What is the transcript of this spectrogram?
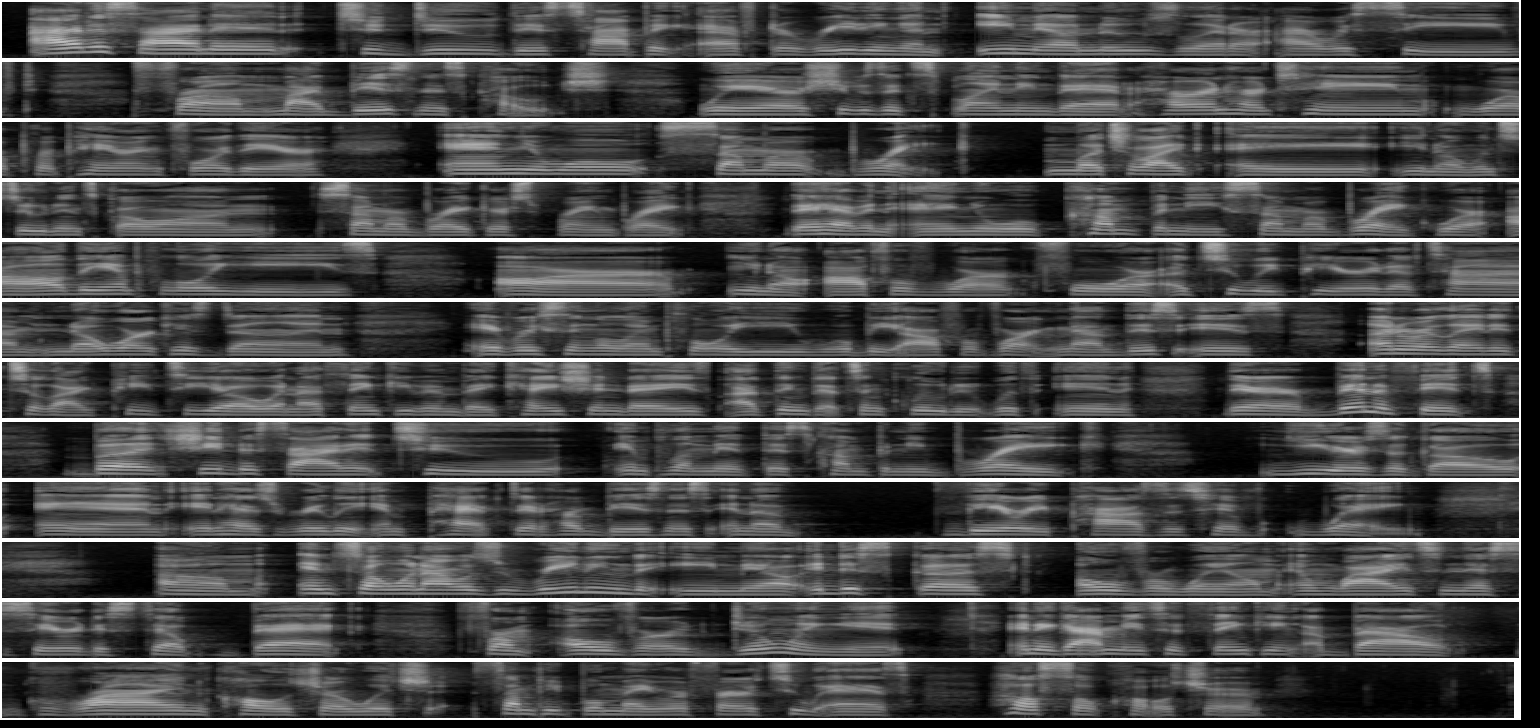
I decided to do this topic after reading an email newsletter I received from my business coach, where she was explaining that her and her team were preparing for their annual summer break. Much like a, you know, when students go on summer break or spring break, they have an annual company summer break where all the employees are, you know, off of work for a two week period of time. No work is done every single employee will be off of work. Now, this is unrelated to like PTO and I think even vacation days. I think that's included within their benefits, but she decided to implement this company break years ago and it has really impacted her business in a very positive way. Um, and so when I was reading the email, it discussed overwhelm and why it's necessary to step back from overdoing it. And it got me to thinking about grind culture, which some people may refer to as hustle culture,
